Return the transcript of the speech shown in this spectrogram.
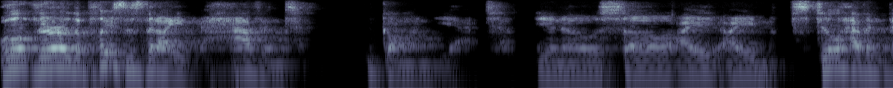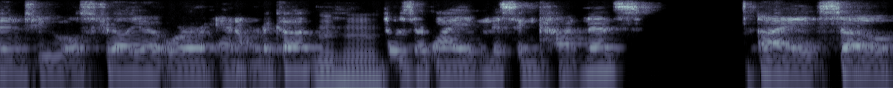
Well, there are the places that I haven't gone yet you know so i i still haven't been to australia or antarctica mm-hmm. those are my missing continents I so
